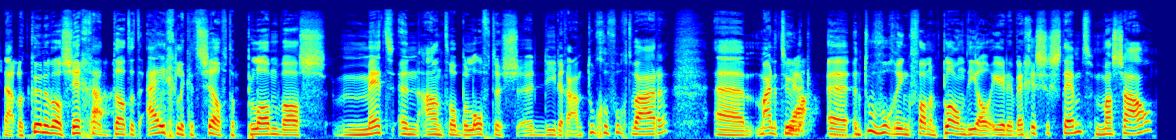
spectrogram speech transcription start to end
Nou, we kunnen wel zeggen ja. dat het eigenlijk hetzelfde plan was met een aantal beloftes uh, die eraan toegevoegd waren. Uh, maar natuurlijk ja. uh, een toevoeging van een plan die al eerder weg is gestemd, massaal.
